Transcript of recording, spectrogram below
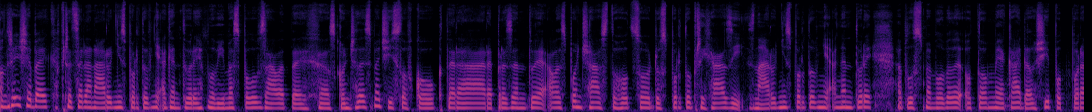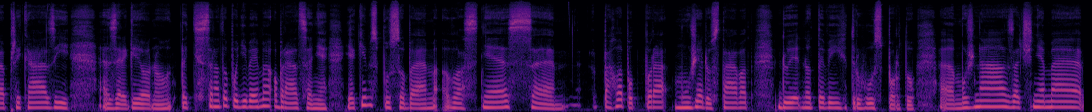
Ondřej Šebek, předseda Národní sportovní agentury, mluvíme spolu v záletech. Skončili jsme číslovkou, která reprezentuje alespoň část toho, co do sportu přichází z Národní sportovní agentury, plus jsme mluvili o tom, jaká další podpora přichází z regionu. Teď se na to podívejme obráceně. Jakým způsobem vlastně se tahle podpora může dostávat do jednotlivých druhů sportu? Možná začněme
